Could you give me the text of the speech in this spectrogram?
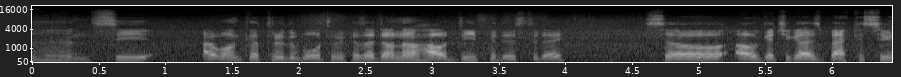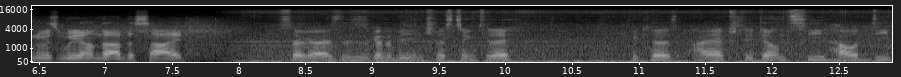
And see, I won't go through the water because I don't know how deep it is today. So I'll get you guys back as soon as we're on the other side. So guys, this is gonna be interesting today because I actually don't see how deep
